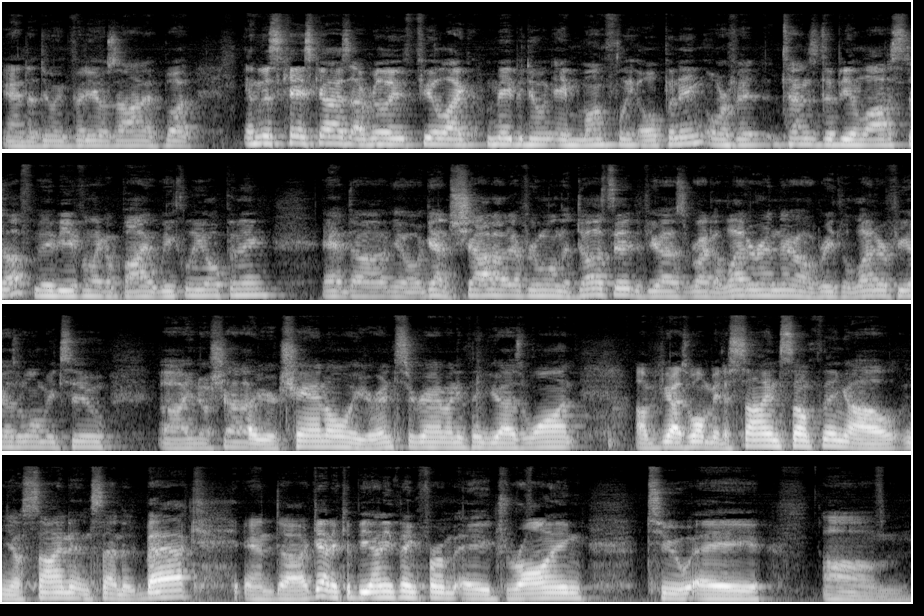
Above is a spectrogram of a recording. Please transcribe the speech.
and uh, doing videos on it. But in this case, guys, I really feel like maybe doing a monthly opening, or if it tends to be a lot of stuff, maybe even like a bi-weekly opening. And, uh, you know, again, shout out everyone that does it. If you guys write a letter in there, I'll read the letter if you guys want me to. Uh, you know, shout out your channel, your Instagram, anything you guys want. Um, if you guys want me to sign something, I'll, you know, sign it and send it back. And, uh, again, it could be anything from a drawing to a um,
